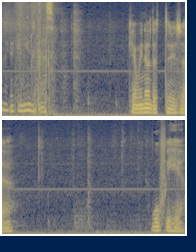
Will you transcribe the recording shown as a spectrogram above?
I think I can use this. Okay, we know that there's a Wolfie here.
